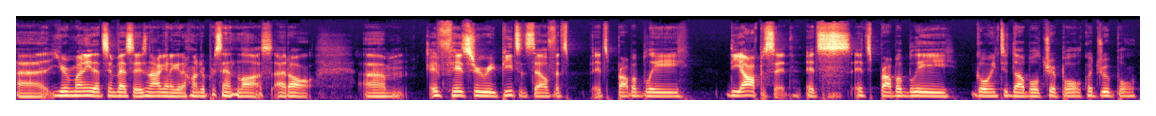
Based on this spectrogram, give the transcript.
Uh, your money that's invested is not going to get 100% loss at all. Um, if history repeats itself, it's it's probably the opposite. It's it's probably going to double, triple, quadruple,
